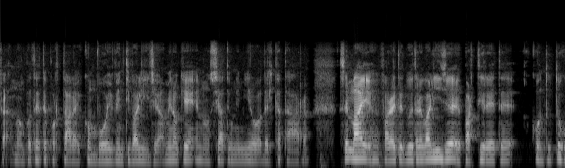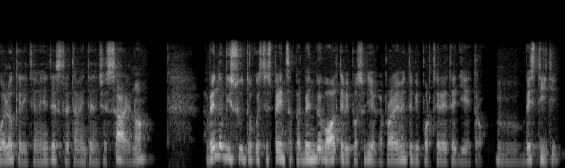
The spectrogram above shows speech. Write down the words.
cioè, non potete portare con voi 20 valigie, a meno che non siate un emiro del Qatar. Semmai farete due o tre valigie e partirete con tutto quello che ritenete strettamente necessario, no? Avendo vissuto questa esperienza per ben due volte, vi posso dire che probabilmente vi porterete dietro mm, vestiti,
